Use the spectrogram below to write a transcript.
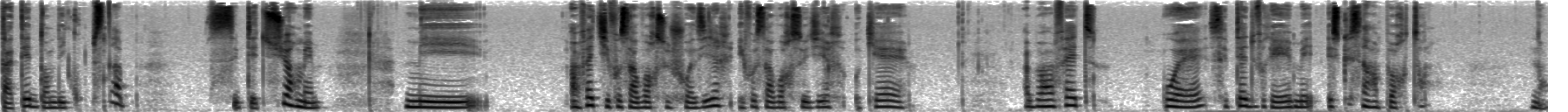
ta tête dans des groupes Snap. C'est peut-être sûr même. Mais en fait, il faut savoir se choisir, il faut savoir se dire, ok, ah ben en fait, ouais, c'est peut-être vrai, mais est-ce que c'est important? Non.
